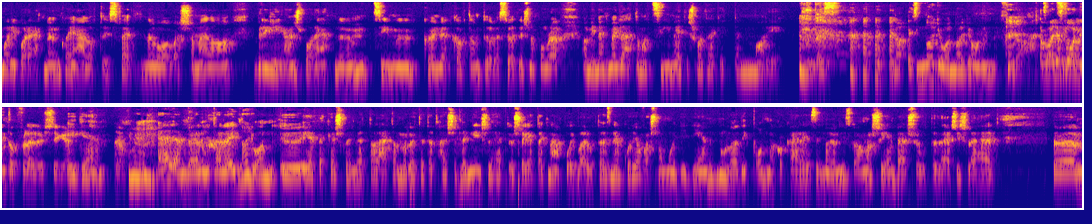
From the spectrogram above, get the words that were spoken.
Mari barátnőnk ajánlotta, és ezt feltétlenül olvassam el a Brilliáns barátnőm című könyvet kaptam tőle születésnapomra, aminek megláttam a címét, és mondták, hogy te Mari, ez, na, ez nagyon-nagyon fura. Ez Vagy a cím. fordítók felelőssége. Igen. Fontos. Ellenben utána egy nagyon ö, érdekes könyvet találtam mögötte, tehát ha esetleg nincs lehetőségetek Nápolyba elutazni, akkor javaslom, hogy egy ilyen nulladik pontnak akár ez egy nagyon izgalmas, ilyen belső utazás is lehet. Ö,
